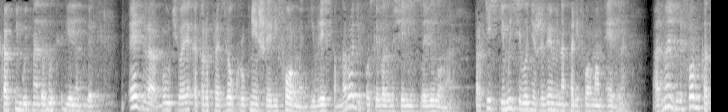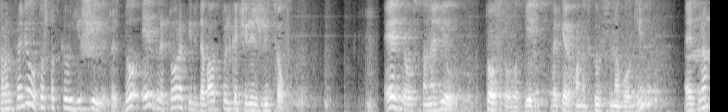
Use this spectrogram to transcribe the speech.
как-нибудь надо будет отдельно говорить. Эзра был человек, который произвел крупнейшие реформы в еврейском народе после возвращения из Вавилона. Практически мы сегодня живем именно по реформам Эзра. Одна из реформ, которую он провел, то, что открыл Ешивы. То есть до Эзры Тора передавалась только через жрецов. Эзра установил то, что вот есть, во-первых, он открыл синагоги, Эзра.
